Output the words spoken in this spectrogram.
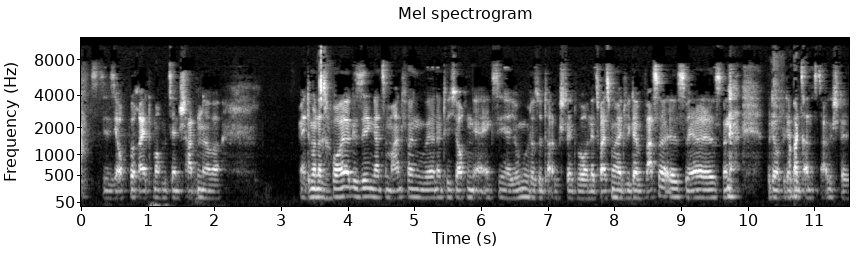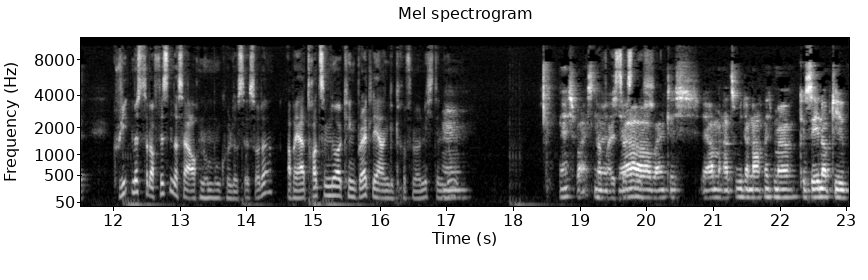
dass er sich auch bereit macht mit seinen Schatten, aber hätte man das vorher gesehen, ganz am Anfang, wäre natürlich auch ein ängstlicher Junge oder so dargestellt worden. Jetzt weiß man halt wieder, was er ist, wer er ist, und wird er auch wieder aber ganz anders dargestellt. Greed müsste doch wissen, dass er auch ein Homunculus ist, oder? Aber er hat trotzdem nur King Bradley angegriffen und nicht den mhm. Jungen. Ja, ich weiß nicht. Weiß ja, nicht. aber eigentlich, ja, man hat so wie danach nicht mehr gesehen, ob die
